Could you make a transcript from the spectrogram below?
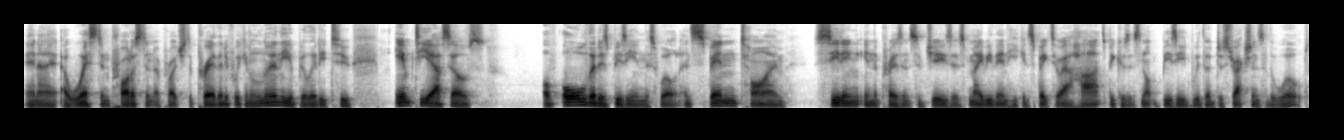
and a, a Western Protestant approach to prayer. That if we can learn the ability to empty ourselves of all that is busy in this world and spend time sitting in the presence of Jesus, maybe then he can speak to our hearts because it's not busied with the distractions of the world.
